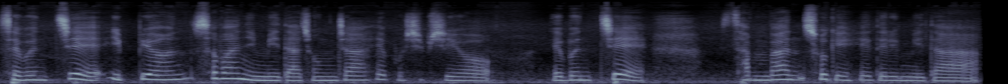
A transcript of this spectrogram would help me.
세 번째, 입변 서반입니다. 종자 해 보십시오. 네 번째, 산반 소개해 드립니다.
